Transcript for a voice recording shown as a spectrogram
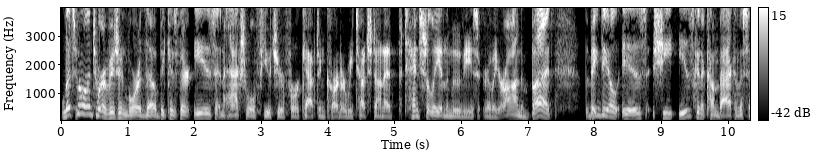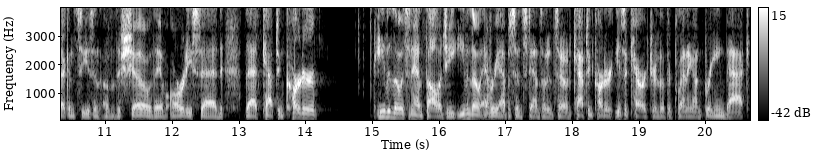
Let's move on to our vision board, though, because there is an actual future for Captain Carter. We touched on it potentially in the movies earlier on, but the big deal is she is going to come back in the second season of the show. They have already said that Captain Carter even though it's an anthology, even though every episode stands on its own, Captain Carter is a character that they're planning on bringing back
